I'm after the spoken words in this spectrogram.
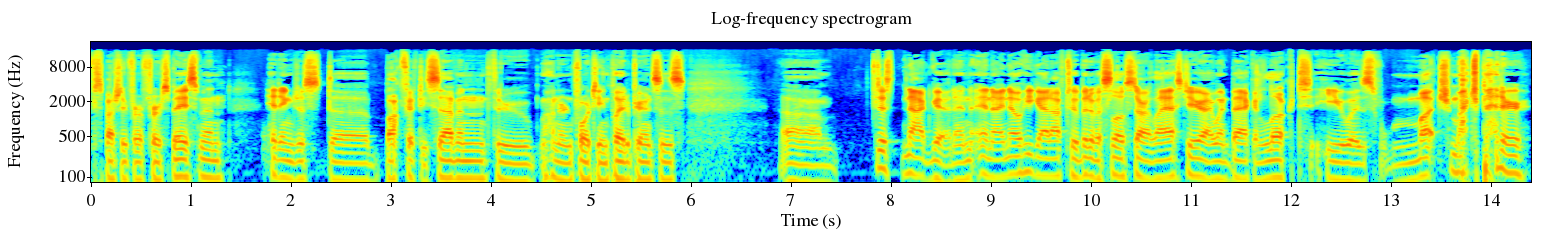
especially for a first baseman. Hitting just uh, buck 57 through 114 plate appearances. Um, just not good. And and I know he got off to a bit of a slow start last year. I went back and looked. He was much much better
